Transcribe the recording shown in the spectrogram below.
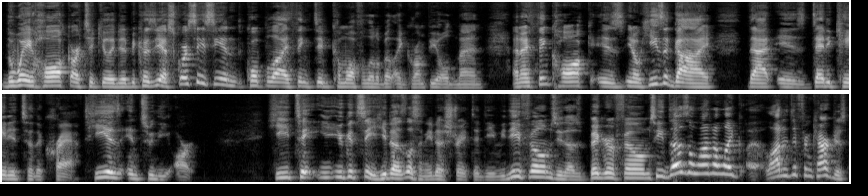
the way Hawke articulated because yeah, Scorsese and Coppola I think did come off a little bit like grumpy old men, and I think Hawke is you know he's a guy that is dedicated to the craft. He is into the art he t- you could see he does listen he does straight to dvd films he does bigger films he does a lot of like a lot of different characters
